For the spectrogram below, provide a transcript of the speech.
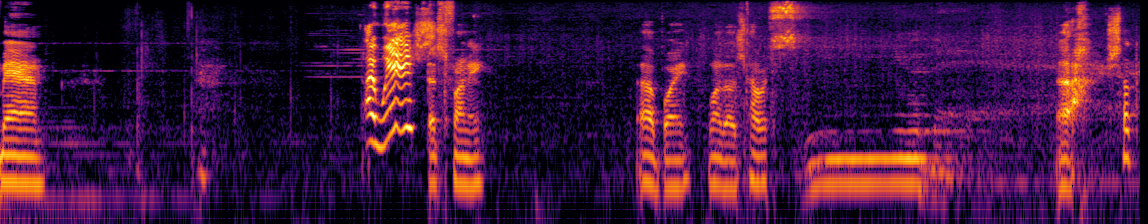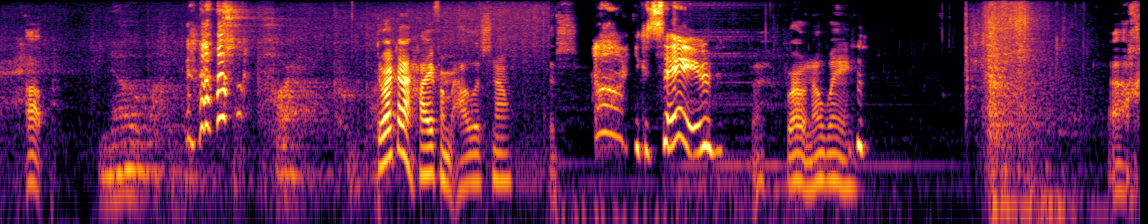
Man, I wish. that's funny. Oh boy, one of those towers. Ugh, shut up. Do I gotta hide from Alice now? It's, you could save. bro, no way. Ugh.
